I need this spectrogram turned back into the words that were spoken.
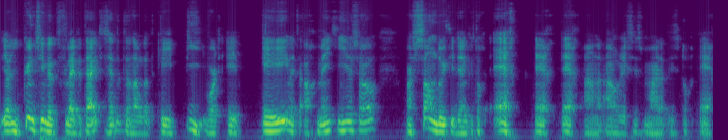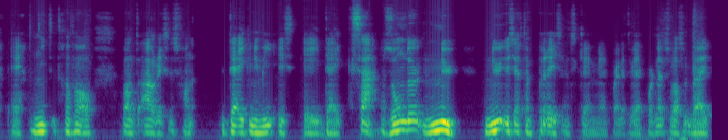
ja, je kunt zien dat het verleden tijd is. Hè? Dat namelijk dat epi wordt e met een argumentje hier zo. Maar san doet je denken toch echt, echt, echt aan de aurisis. Maar dat is toch echt, echt niet het geval. Want de aurisis van dijknumie is e dijksa, zonder nu. Nu is echt een presenskenmerk bij dit werkwoord. Net zoals bij,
